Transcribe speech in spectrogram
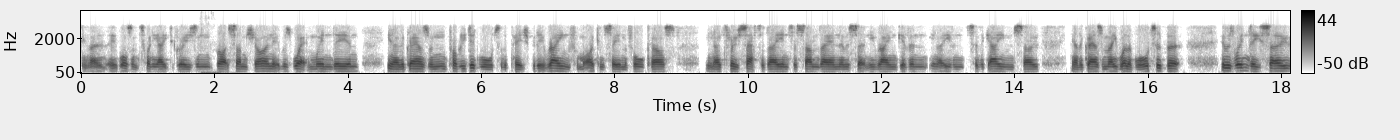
you know, it wasn't 28 degrees and bright sunshine. It was wet and windy, and you know, the groundsman probably did water the pitch, but it rained from what I can see in the forecast. You know, through Saturday into Sunday, and there was certainly rain given, you know, even to the game. So, you know, the groundsman may well have watered, but it was windy, so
